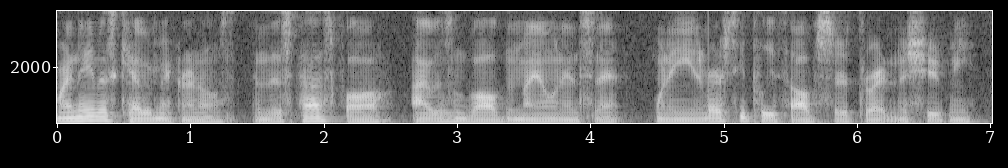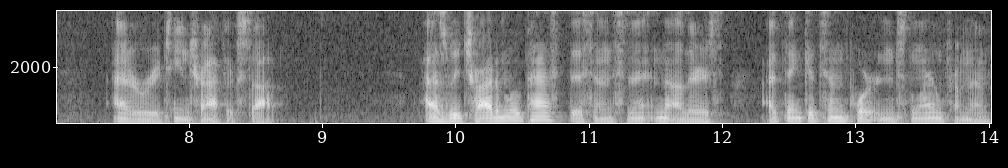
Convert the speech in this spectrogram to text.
My name is Kevin McReynolds, and this past fall, I was involved in my own incident when a university police officer threatened to shoot me at a routine traffic stop. As we try to move past this incident and others, I think it's important to learn from them.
